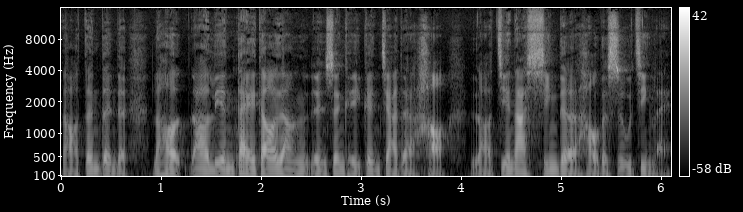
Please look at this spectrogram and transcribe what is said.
然后等等的，然后然后连带到让人生可以更加的好，然后接纳新的好的事物进来。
